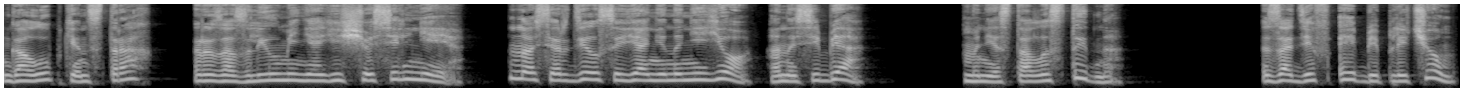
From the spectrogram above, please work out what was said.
Голубкин страх разозлил меня еще сильнее, но сердился я не на нее, а на себя. Мне стало стыдно. Задев Эбби плечом,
